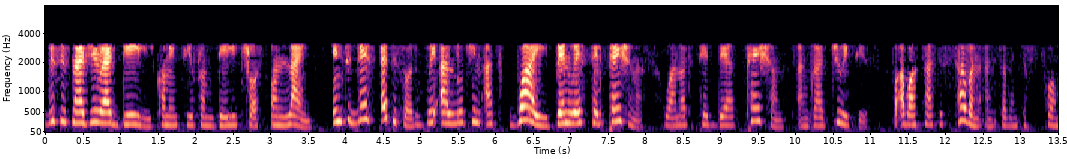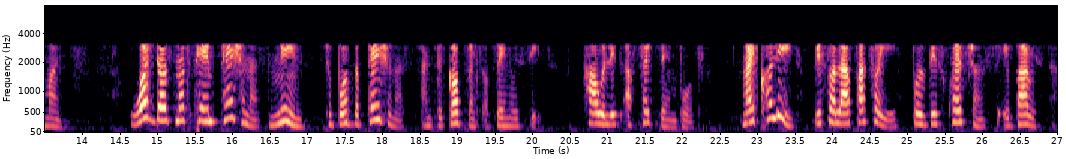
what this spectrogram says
This is Nigeria Daily coming to you from Daily Trust Online. In today's episode, we are looking at why Benue State pensioners who are not paid their pensions and gratuities for about 37 and 74 months. What does not paying pensioners mean to both the pensioners and the government of Benue State? How will it affect them both? My colleague, Bisola Fatoye, posed these questions to a barrister.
